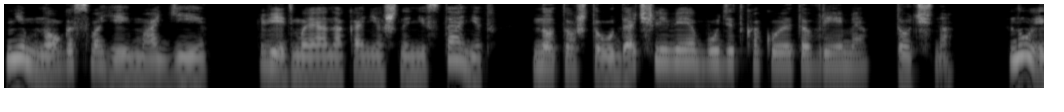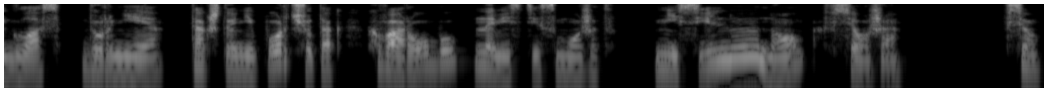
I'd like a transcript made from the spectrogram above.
немного своей магии. Ведьмой она, конечно, не станет, но то, что удачливее будет какое-то время, точно. Ну и глаз дурнее так что не порчу, так хворобу навести сможет. Не сильную, но все же. «Все,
